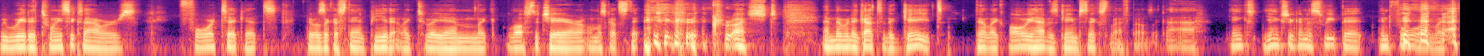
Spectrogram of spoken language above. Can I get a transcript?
We waited 26 hours, four tickets. There was like a stampede at like 2 a.m. Like lost a chair, almost got sta- crushed. And then when it got to the gate, they're like, all we have is Game Six left. I was like, ah, Yanks, Yanks are gonna sweep it in four. Like,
